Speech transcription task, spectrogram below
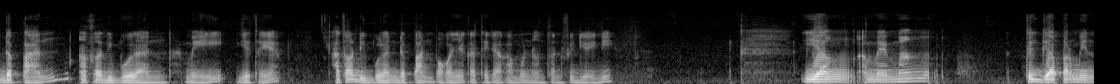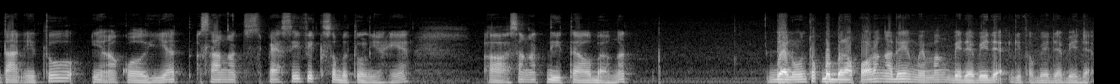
depan atau di bulan Mei gitu ya atau di bulan depan pokoknya ketika kamu nonton video ini yang memang tiga permintaan itu yang aku lihat sangat spesifik sebetulnya ya uh, sangat detail banget. Dan untuk beberapa orang ada yang memang beda-beda gitu beda-beda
